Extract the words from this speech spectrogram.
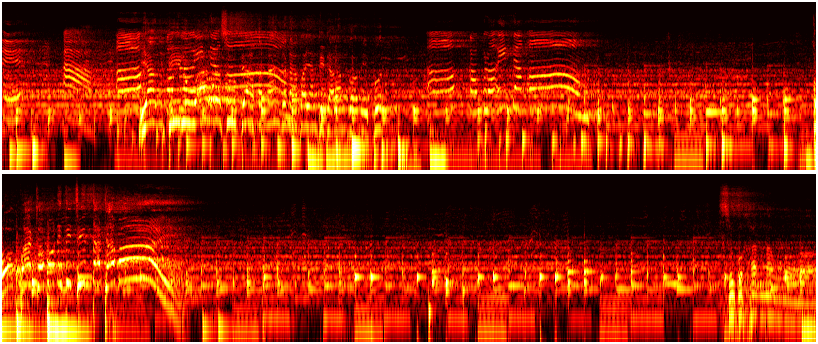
eh, ah, oh, yang di luar sudah tenang, kenapa yang di dalam kok ribut? Subhanallah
